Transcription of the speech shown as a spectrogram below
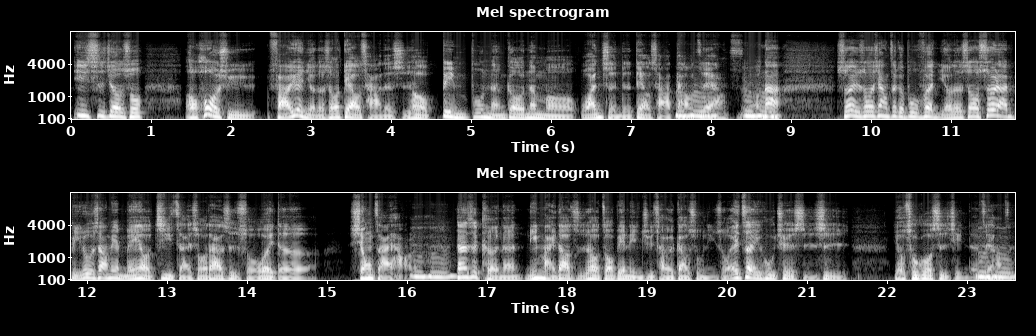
意思就是说，哦，或许法院有的时候调查的时候，并不能够那么完整的调查到这样子。哦，嗯、那所以说，像这个部分，有的时候虽然笔录上面没有记载说他是所谓的凶宅好了，嗯，但是可能你买到之后，周边邻居才会告诉你说，哎，这一户确实是。有出过事情的这样子，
